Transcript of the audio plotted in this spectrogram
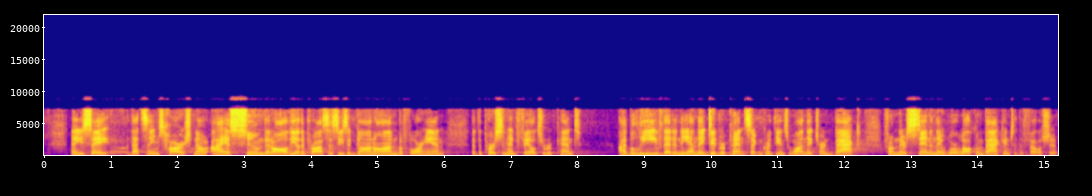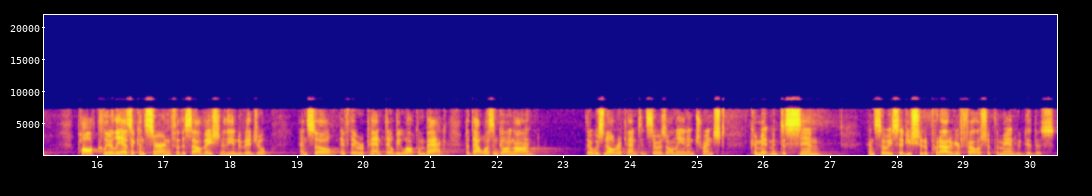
Now you say, that seems harsh. Now, I assume that all the other processes had gone on beforehand, that the person had failed to repent. I believe that in the end they did repent. 2 Corinthians 1, they turned back from their sin and they were welcomed back into the fellowship. Paul clearly has a concern for the salvation of the individual, and so if they repent, they'll be welcomed back. But that wasn't going on. There was no repentance, there was only an entrenched commitment to sin. And so he said, You should have put out of your fellowship the man who did this.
